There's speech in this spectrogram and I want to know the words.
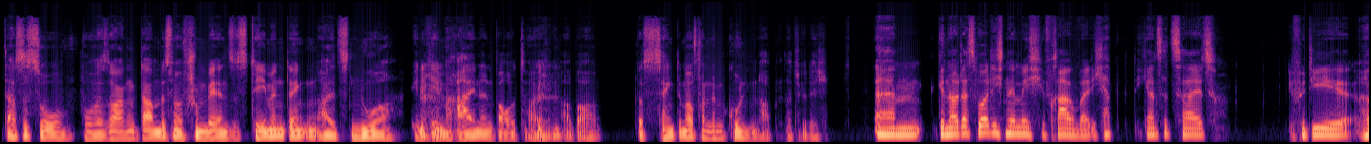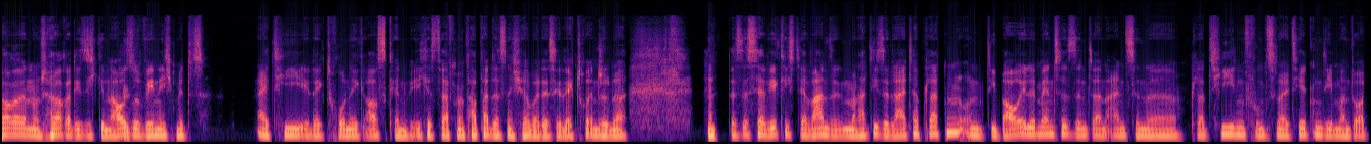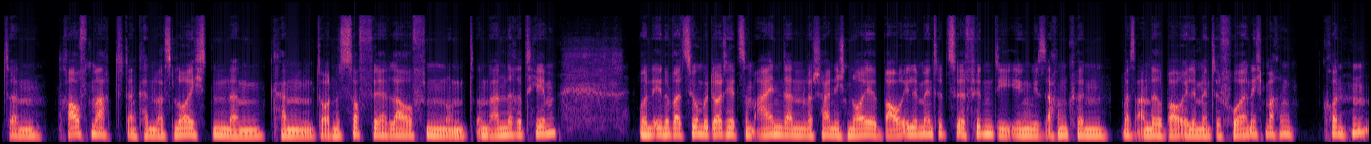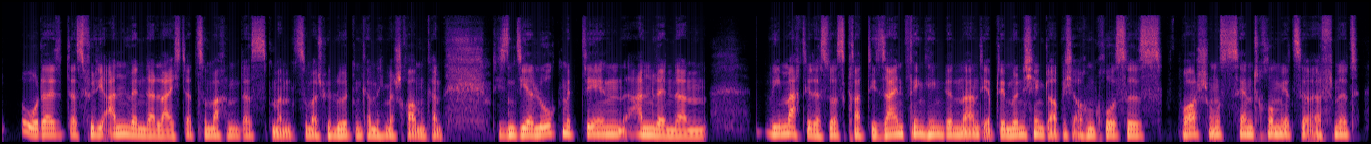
das ist so, wo wir sagen, da müssen wir schon mehr in Systemen denken, als nur in dem mhm. reinen Bauteil. Mhm. Aber das hängt immer von dem Kunden ab, natürlich. Ähm, genau das wollte ich nämlich fragen, weil ich habe die ganze Zeit für die Hörerinnen und Hörer, die sich genauso wenig mit IT, Elektronik auskennen wie ich. Jetzt darf mein Papa das nicht hören, weil der ist Elektroingenieur. Hm. Das ist ja wirklich der Wahnsinn. Man hat diese Leiterplatten und die Bauelemente sind dann einzelne Platinen, Funktionalitäten, die man dort dann drauf macht. Dann kann was leuchten, dann kann dort eine Software laufen und, und andere Themen. Und Innovation bedeutet jetzt zum einen dann wahrscheinlich neue Bauelemente zu erfinden, die irgendwie Sachen können, was andere Bauelemente vorher nicht machen konnten oder das für die Anwender leichter zu machen, dass man zum Beispiel löten kann, nicht mehr schrauben kann. Diesen Dialog mit den Anwendern, wie macht ihr das? Du hast gerade Design Thinking genannt. Ihr habt in München, glaube ich, auch ein großes Forschungszentrum jetzt eröffnet.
